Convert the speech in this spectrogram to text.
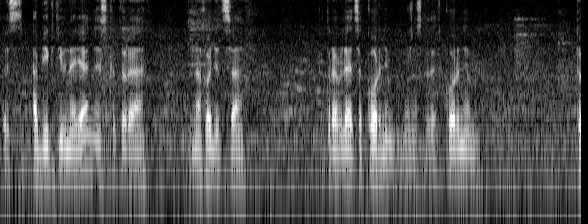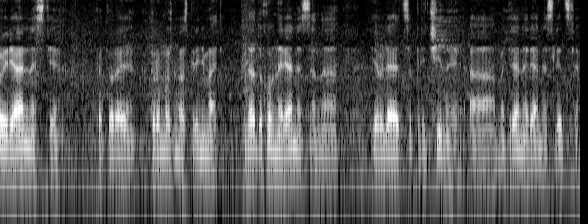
То есть объективная реальность, которая находится, которая является корнем, можно сказать, корнем той реальности, которая, которую можно воспринимать. Да, духовная реальность, она является причиной, а материальная реальность следствием.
